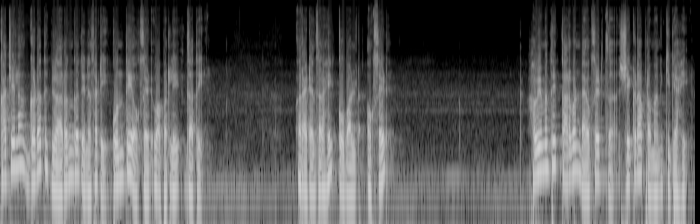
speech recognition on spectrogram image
काचेला गडद निळा रंग देण्यासाठी कोणते ऑक्साईड वापरले जाते? राईट आन्सर आहे कोबाल्ट ऑक्साईड. हवेमध्ये कार्बन डायऑक्साईडचं शेकडा प्रमाण किती आहे?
